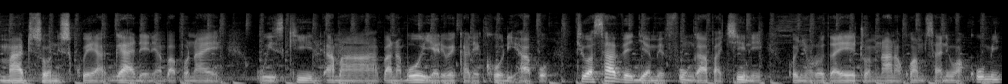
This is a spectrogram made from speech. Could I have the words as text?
Madison Square Garden ambapo naye Wizkid ama Burna Boy aliweka rekodi hapo. Tiwa Savage amefunga hapa chini kwenye orodha yetu na anakuwa msanii wa kumi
